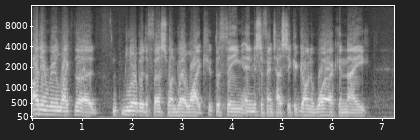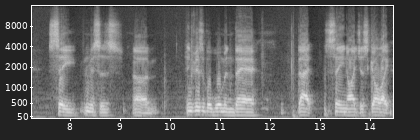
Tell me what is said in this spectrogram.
I didn't really like the little bit of the first one where like the Thing and Mister Fantastic are going to work and they see Mrs. Um, Invisible Woman there. That scene, I just go like,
